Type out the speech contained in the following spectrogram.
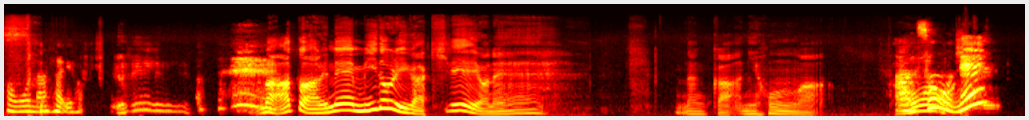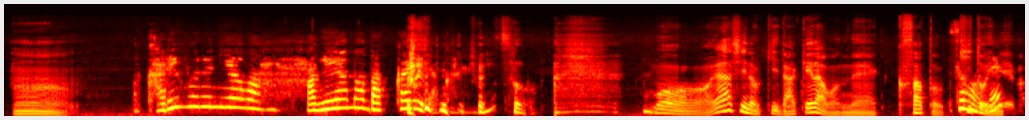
そうなのよ。まああとあれね緑が綺麗よねなんか日本はあ、そうね。うんカリフォルニアはハゲ山ばっかりだからね。そうもうヤシの木だけだもんね草と木といえば、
